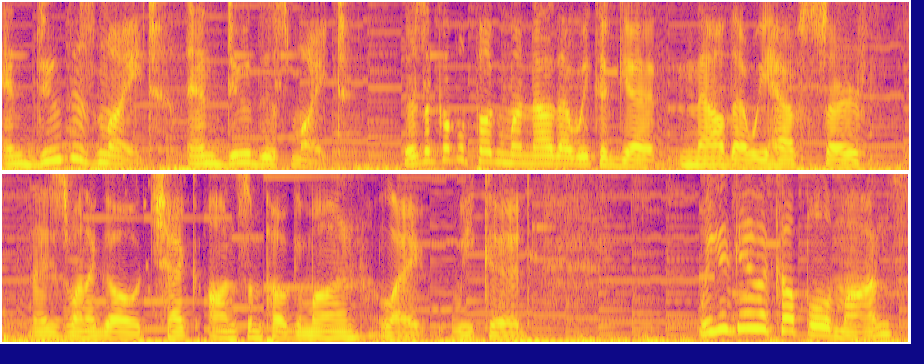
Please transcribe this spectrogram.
And do this might. And do this might. There's a couple Pokemon now that we could get now that we have Surf And I just want to go check on some Pokemon. Like we could, we could get a couple of Mons,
